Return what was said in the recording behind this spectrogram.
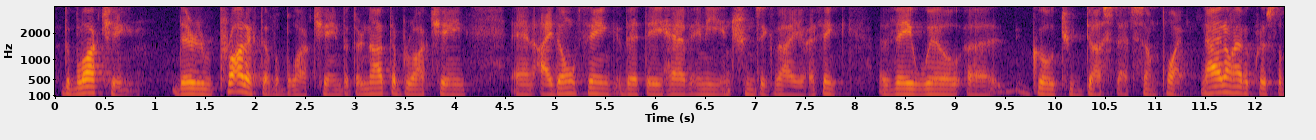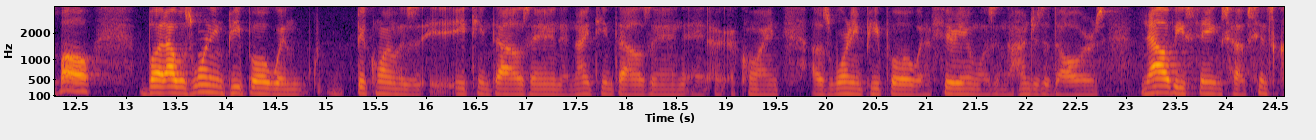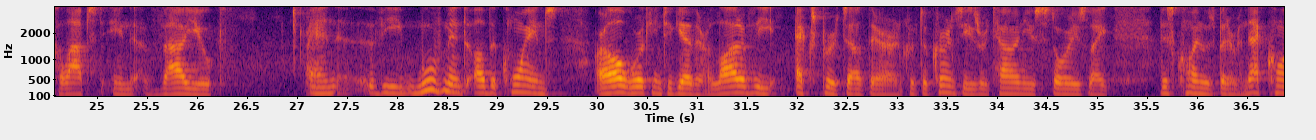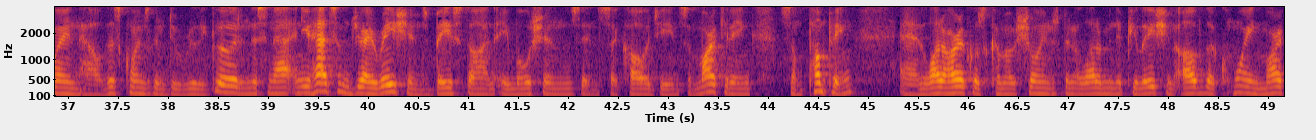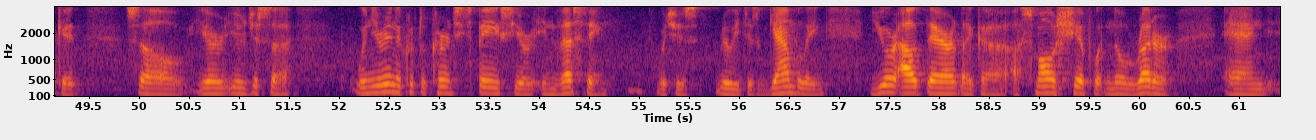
the blockchain. They're the product of a blockchain, but they're not the blockchain and I don't think that they have any intrinsic value. I think they will uh, go to dust at some point. Now, I don't have a crystal ball, but I was warning people when Bitcoin was 18,000 and 19,000 a coin. I was warning people when Ethereum was in the hundreds of dollars. Now these things have since collapsed in value, and the movement of the coins are all working together. A lot of the experts out there in cryptocurrencies are telling you stories like this coin was better than that coin, how this coin is going to do really good, and this and that. And you had some gyrations based on emotions and psychology and some marketing, some pumping. And a lot of articles come up showing there's been a lot of manipulation of the coin market. So you're, you're just, uh, when you're in the cryptocurrency space, you're investing, which is really just gambling you're out there like a, a small ship with no rudder, and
